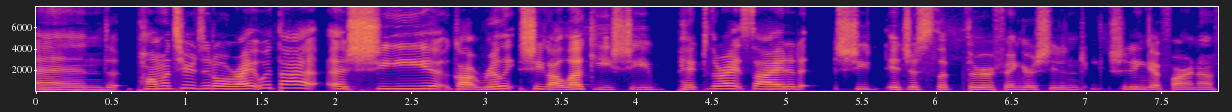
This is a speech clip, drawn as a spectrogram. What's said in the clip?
And Palmatier did all right with that. As she got really, she got lucky. She picked the right side. She it just slipped through her fingers. She didn't she didn't get far enough.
